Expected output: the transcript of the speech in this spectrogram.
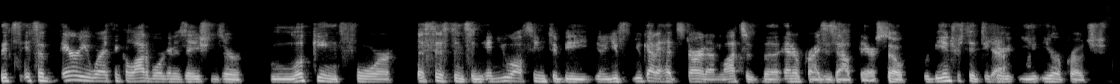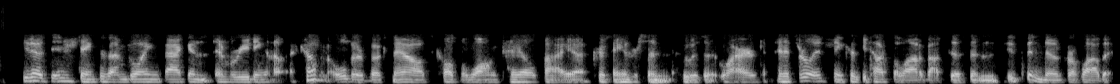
it's it's an area where I think a lot of organizations are looking for assistance and, and you all seem to be you know you've you got a head start on lots of the enterprises out there so would be interested to yeah. hear your approach you know, it's interesting because I'm going back and, and reading a, kind of an older book now. It's called The Long Tail by uh, Chris Anderson, who was at Wired. And it's really interesting because he talks a lot about this and it's been known for a while. But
